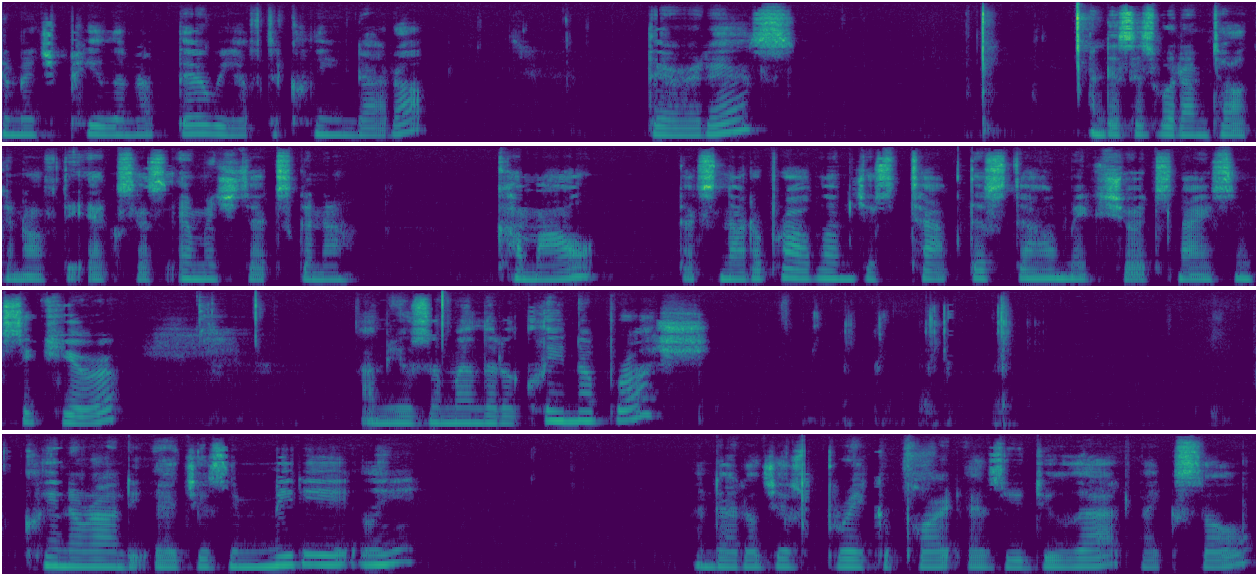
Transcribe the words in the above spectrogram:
image peeling up there. We have to clean that up. There it is. And this is what I'm talking of the excess image that's gonna come out. That's not a problem. Just tap this down make sure it's nice and secure. I'm using my little cleanup brush clean around the edges immediately. And that'll just break apart as you do that like so.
